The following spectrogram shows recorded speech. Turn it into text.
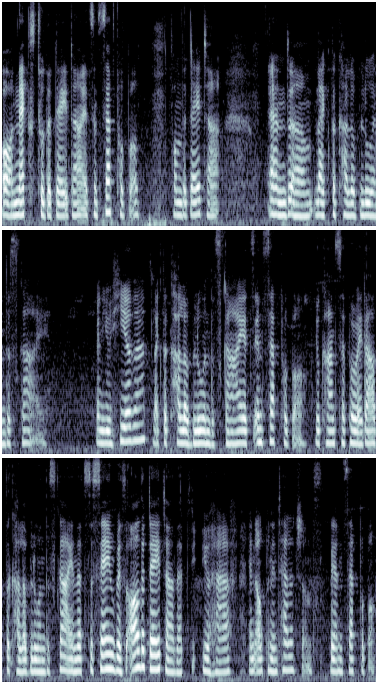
or next to the data. It's inseparable from the data. And um, like the color blue in the sky. When you hear that, like the color blue in the sky, it's inseparable. You can't separate out the color blue in the sky. And that's the same with all the data that you have in open intelligence they're inseparable.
